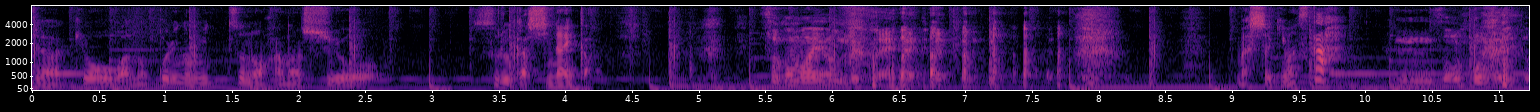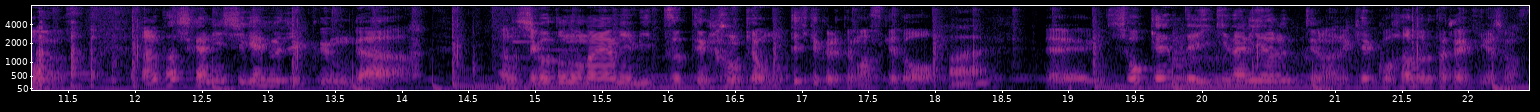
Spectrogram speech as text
じゃあ今日は残りの3つの話をするかしないか。そこ迷うんですね。まあしときますか。うんその方がいいと思います。あの確かに重藤君があの仕事の悩み3つっていうのを今日持ってきてくれてますけど、はえー初見でいきなりやるっていうのはね結構ハードル高い気がします。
